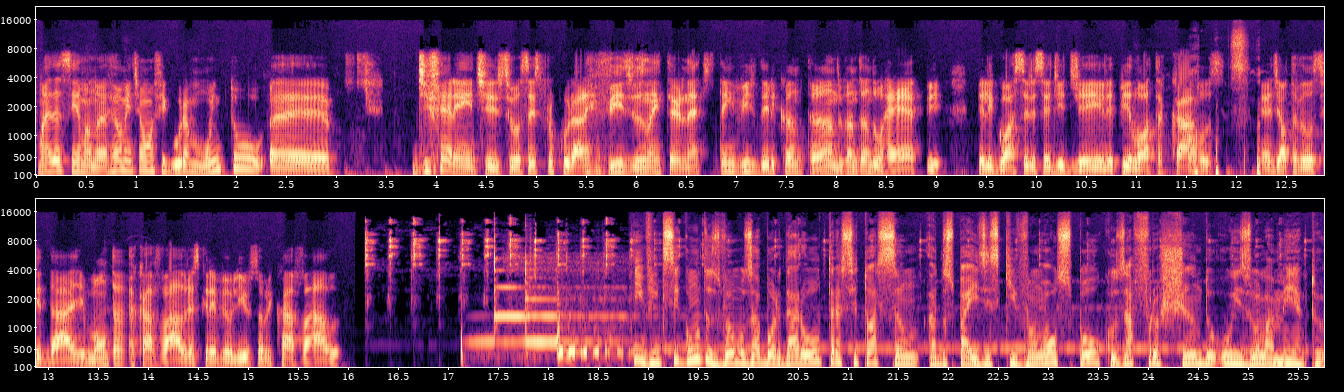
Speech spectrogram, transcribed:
Mas assim, Emanuel, realmente é uma figura muito é, diferente. Se vocês procurarem vídeos na internet, tem vídeo dele cantando, cantando rap. Ele gosta de ser DJ, ele pilota carros é, de alta velocidade, monta cavalo, já escreveu livro sobre cavalo. Em 20 segundos, vamos abordar outra situação, a dos países que vão aos poucos afrouxando o isolamento.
